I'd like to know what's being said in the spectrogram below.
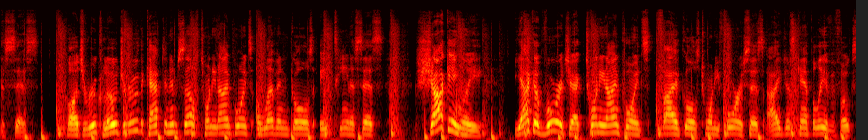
assists. Claude Giroux, Claude Giroux, the captain himself, 29 points, 11 goals, 18 assists. Shockingly, Jakub Voracek, 29 points, 5 goals, 24 assists. I just can't believe it, folks.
